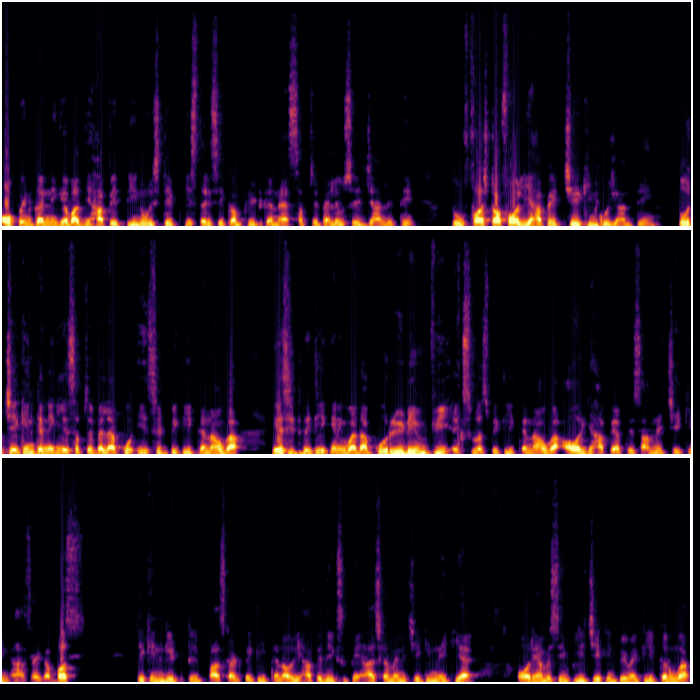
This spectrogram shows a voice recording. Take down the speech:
ओपन करने के बाद यहाँ पे तीनों स्टेप किस तरह से कंप्लीट करना है, सबसे पहले उसे जान लेते हैं। तो फ़र्स्ट ऑफ़ ऑल यहाँ पे चेक इन को जानते हैं। तो चेक इन करने के लिए सबसे पहले आपको एसिड पे क्लिक करना होगा। एसिड पे क्लिक करने के बाद आपको रिडीम वी एक्स प्लस पे क्लिक करना होगा और यहाँ पे आपके सामने चेक इन आ जाएगा। बस check in gate pass card पे क्लिक करना और यहाँ पे देख सकते हैं, आज का मैंने चेक इन नहीं किया है। और यहाँ पे सिंपली चेक इन पे मैं क्लिक करूँगा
